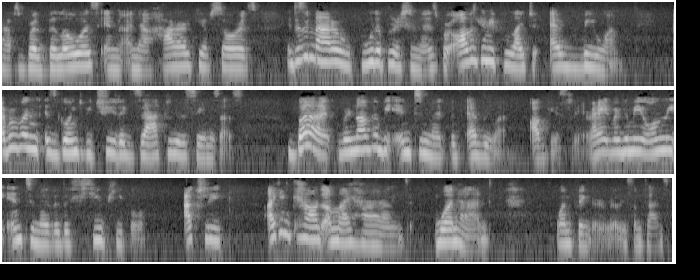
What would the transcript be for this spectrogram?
perhaps below us in, in a hierarchy of sorts. It doesn't matter who the person is. We're always going to be polite to everyone. Everyone is going to be treated exactly the same as us. But we're not going to be intimate with everyone, obviously, right? We're going to be only intimate with a few people. Actually, I can count on my hand, one hand, one finger, really, sometimes.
